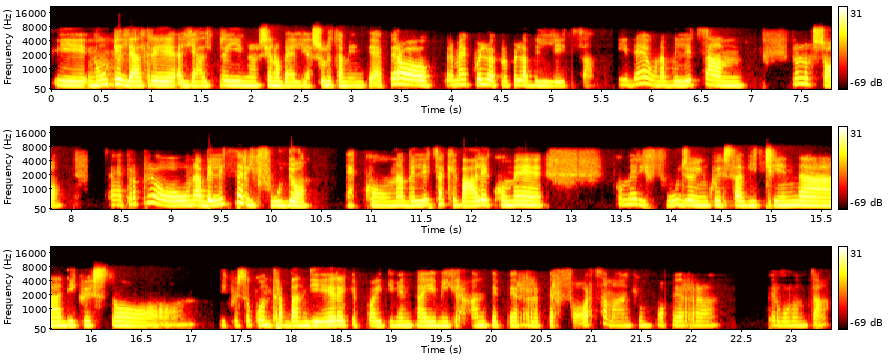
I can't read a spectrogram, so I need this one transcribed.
E non che gli altri, gli altri non siano belli, assolutamente, eh, però per me quello è proprio la bellezza. Ed è una bellezza, mm, non lo so, è proprio una bellezza rifugio, ecco, una bellezza che vale come, come rifugio in questa vicenda di questo, di questo contrabbandiere che poi diventa emigrante per, per forza, ma anche un po' per, per volontà.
